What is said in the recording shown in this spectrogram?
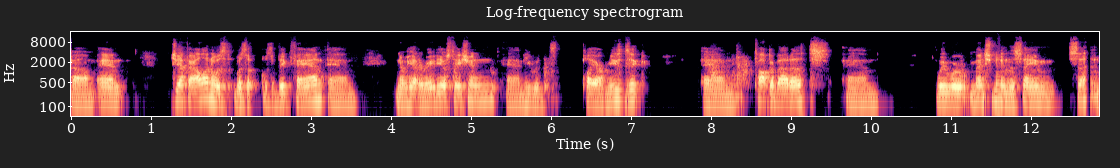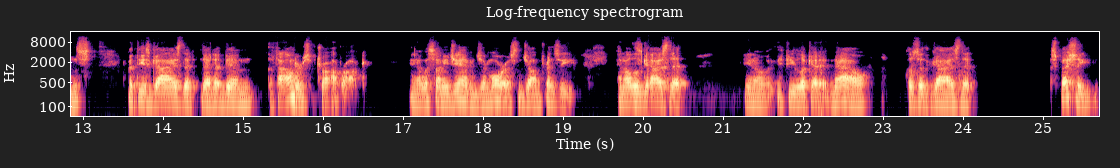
Um, and Jeff Allen was was a was a big fan, and you know he had a radio station, and he would play our music and talk about us, and we were mentioned in the same sentence with these guys that that had been the founders of Trop Rock you know, with Sonny Jim, and Jim Morris, and John Frinzi, and all those guys that, you know, if you look at it now, those are the guys that, especially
